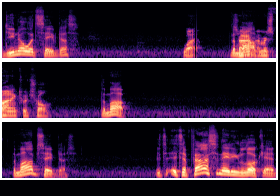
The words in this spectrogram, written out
Do you know what saved us? What? The Sorry, mob. I'm responding to a troll. The mob. The mob saved us. It's it's a fascinating look at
